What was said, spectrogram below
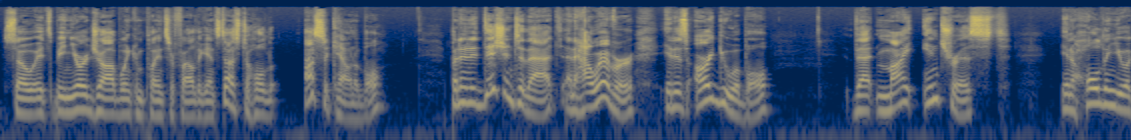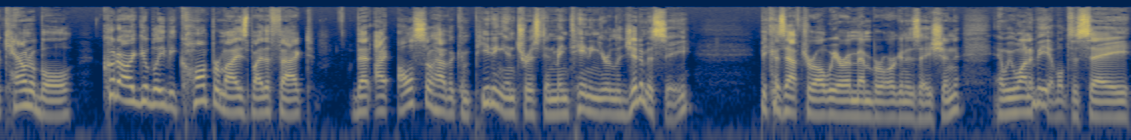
So it's been your job when complaints are filed against us to hold us accountable. But in addition to that, and however, it is arguable that my interest in holding you accountable could arguably be compromised by the fact that I also have a competing interest in maintaining your legitimacy, because after all, we are a member organization and we want to be able to say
